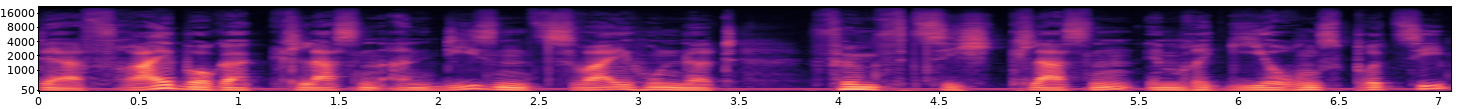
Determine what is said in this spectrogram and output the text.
der Freiburger Klassen an diesen 200 50 Klassen im Regierungsprinzip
